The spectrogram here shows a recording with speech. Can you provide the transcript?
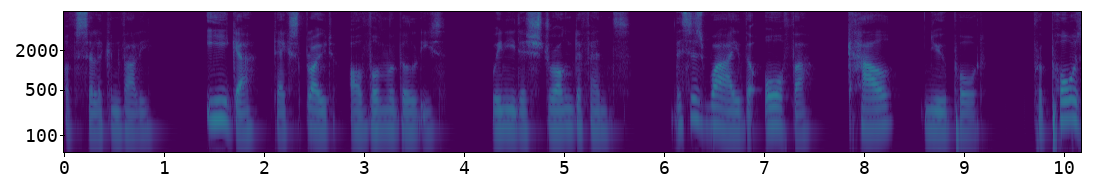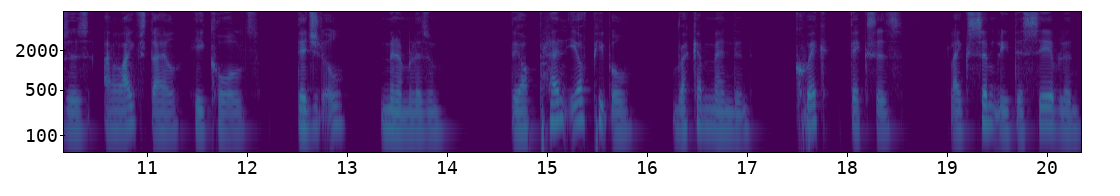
of Silicon Valley, eager to exploit our vulnerabilities, we need a strong defense. This is why the author, Cal Newport, proposes a lifestyle he calls digital minimalism. There are plenty of people recommending quick fixes like simply disabling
